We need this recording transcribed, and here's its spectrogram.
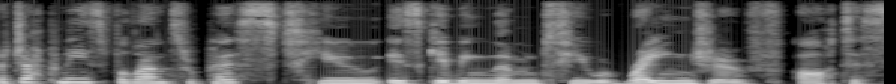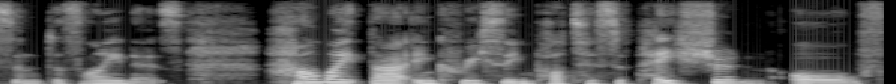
a Japanese philanthropist who is giving them to a range of artists and designers. How might that increasing participation of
